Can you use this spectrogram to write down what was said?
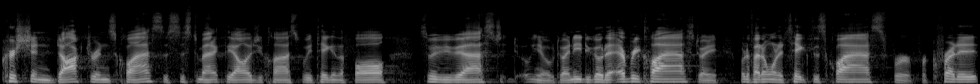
Christian Doctrines class, the systematic theology class we'll be taking in the fall. Some of you have asked, you know, do I need to go to every class? Do I, what if I don't want to take this class for, for credit?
